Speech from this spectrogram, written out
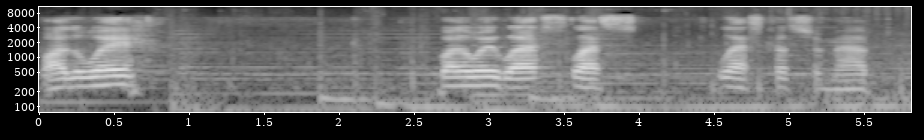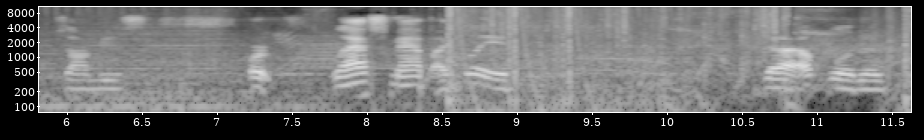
By the way, by the way, last last last custom map, zombies, or last map I played that I uploaded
